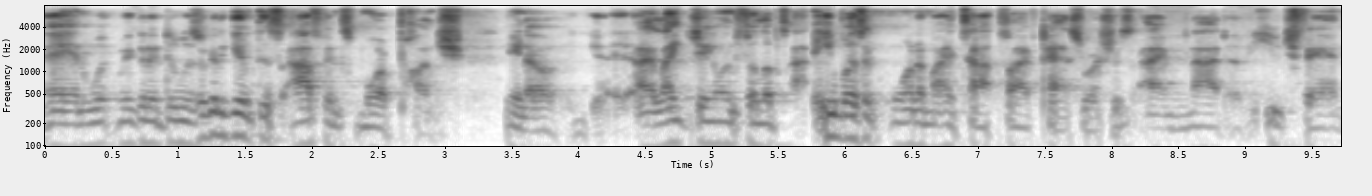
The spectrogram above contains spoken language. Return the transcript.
And what we're going to do is we're going to give this offense more punch. You know, I like Jaelan Phillips. He wasn't one of my top five pass rushers. I'm not a huge fan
